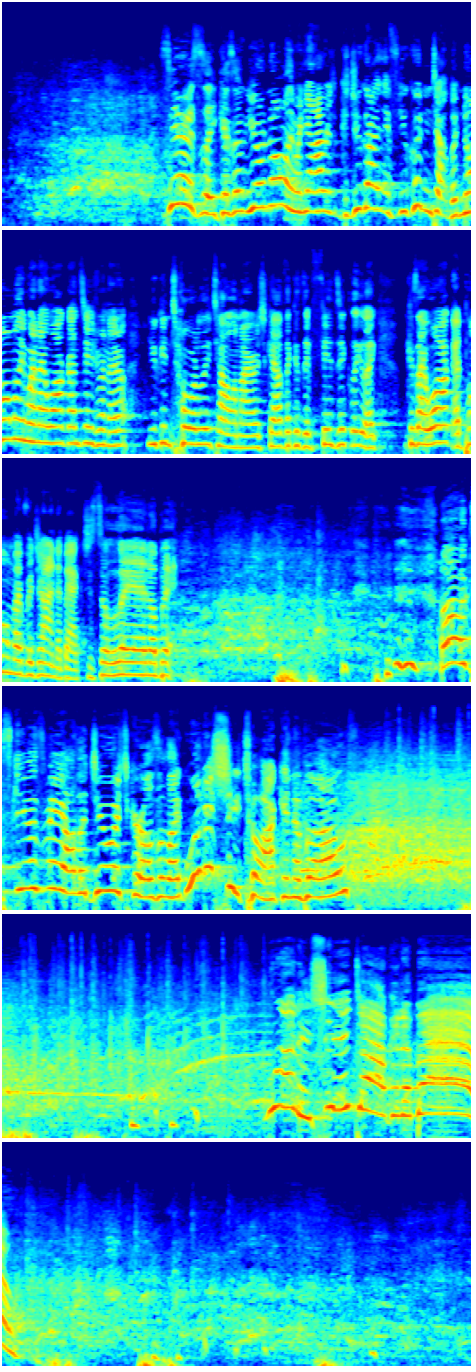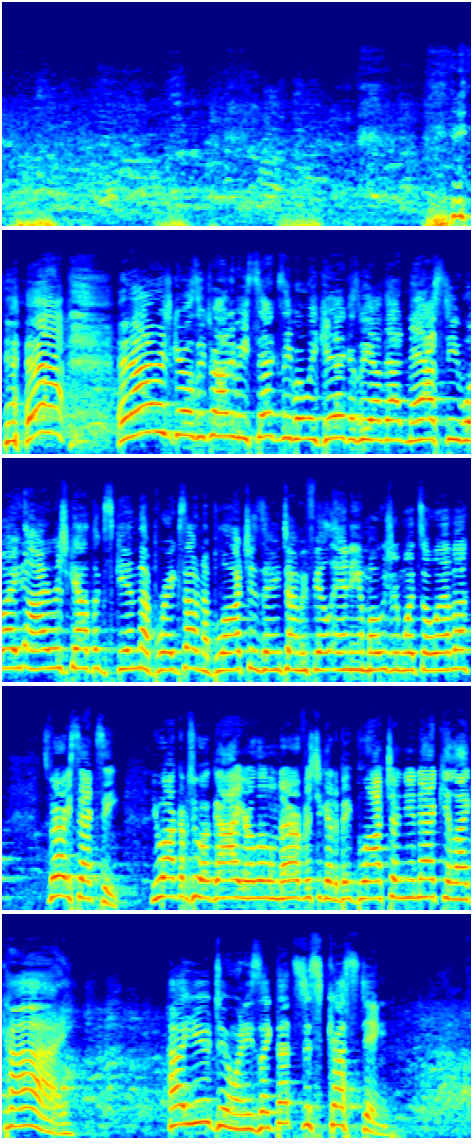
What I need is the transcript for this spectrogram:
Seriously, because you're normally when you're Irish, because you guys, if you couldn't tell, but normally when I walk on stage, when I don't, you can totally tell I'm Irish Catholic because it physically, like, because I walk, I pull my vagina back just a little bit. oh, excuse me, all the Jewish girls are like, what is she talking about? what is she talking about? and Irish girls are trying to be sexy, but we can't because we have that nasty white Irish Catholic skin that breaks out into blotches anytime we feel any emotion whatsoever. It's very sexy. You walk up to a guy, you're a little nervous, you got a big blotch on your neck, you're like, hi. How you doing? He's like, that's disgusting.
